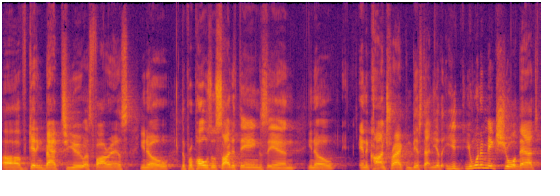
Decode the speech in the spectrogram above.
of getting back to you as far as, you know, the proposal side of things and, you know, in the contract and this, that, and the other. You, you want to make sure that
